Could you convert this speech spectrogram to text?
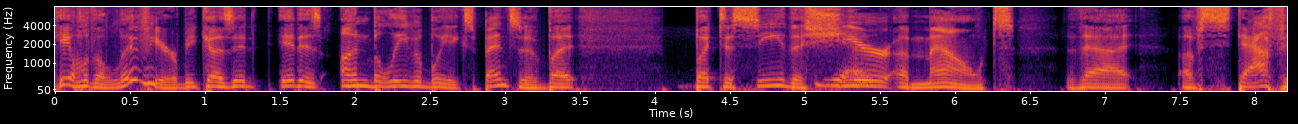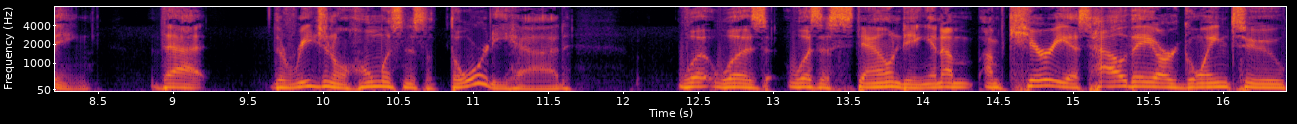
be able to live here because it, it is unbelievably expensive. But but to see the sheer yeah. amount that of staffing that the regional homelessness authority had what was was astounding and I'm I'm curious how they are going to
